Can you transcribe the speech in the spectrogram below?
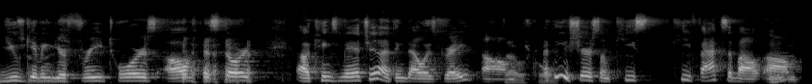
you giving your free tours of historic uh, King's Mansion, I think that was great. Um, That was cool. I think you shared some key key facts about. Mm-hmm. Um,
